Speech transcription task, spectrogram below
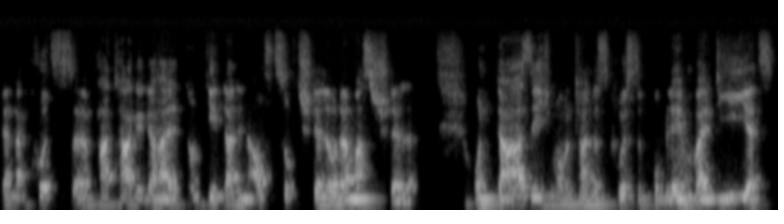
werden dann kurz äh, ein paar Tage gehalten und gehen dann in Aufzuchtstelle oder Maststelle. Und da sehe ich momentan das größte Problem, weil die jetzt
